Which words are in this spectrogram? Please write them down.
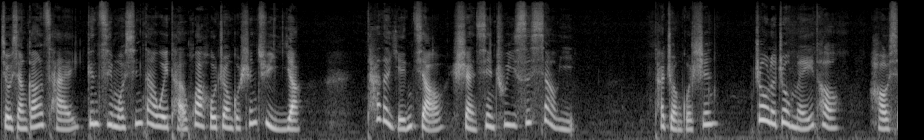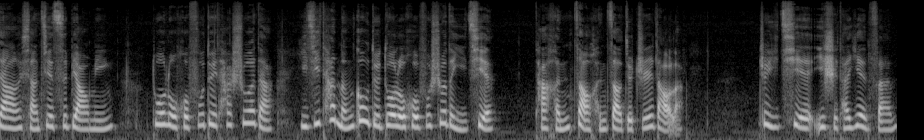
就像刚才跟季莫辛大卫谈话后转过身去一样，他的眼角闪现出一丝笑意。他转过身，皱了皱眉头，好像想借此表明多洛霍夫对他说的。以及他能够对多洛霍夫说的一切，他很早很早就知道了。这一切已使他厌烦，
